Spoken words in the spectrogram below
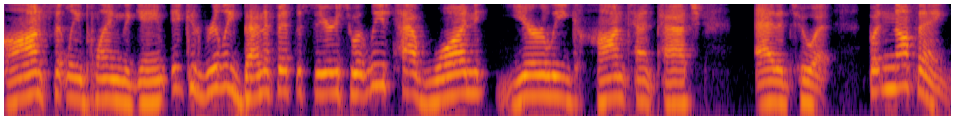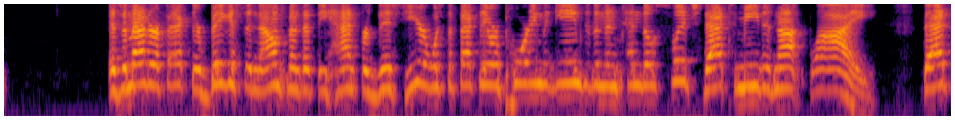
constantly playing the game, it could really benefit the series to at least have one yearly content patch added to it. But nothing. As a matter of fact, their biggest announcement that they had for this year was the fact they were porting the game to the Nintendo Switch. That to me does not fly. That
